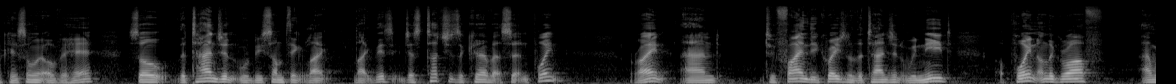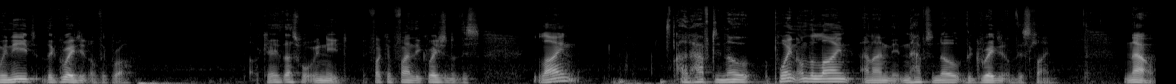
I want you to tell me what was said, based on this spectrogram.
Okay, somewhere over here. So the tangent would be something like like this. It just touches the curve at a certain point, right? And to find the equation of the tangent, we need a point on the graph and we need the gradient of the graph. Okay, that's what we need. If I can find the equation of this line, I'd have to know a point on the line and I'd have to know the gradient of this line. Now,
